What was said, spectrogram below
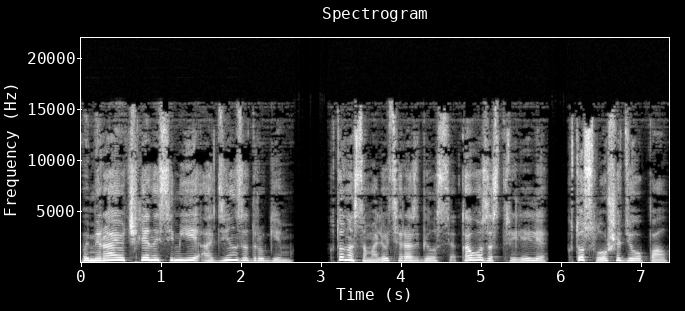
Вымирают члены семьи один за другим. Кто на самолете разбился, кого застрелили, кто с лошади упал.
